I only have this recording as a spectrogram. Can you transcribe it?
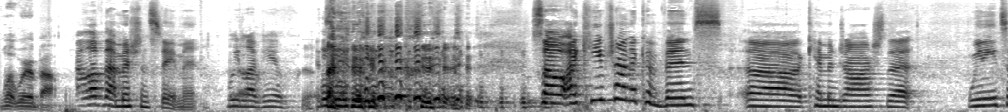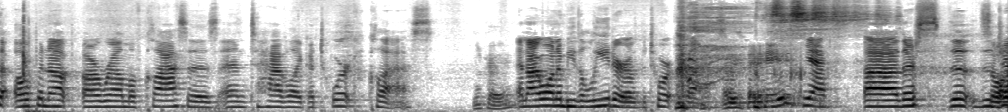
what we're about. I love that mission statement. We love you. So I keep trying to convince uh, Kim and Josh that we need to open up our realm of classes and to have like a twerk class. Okay. And I want to be the leader of the twerk class. Okay. Yes. Uh, there's the the so jury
